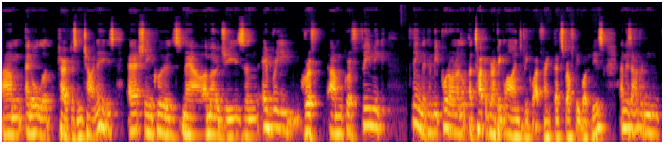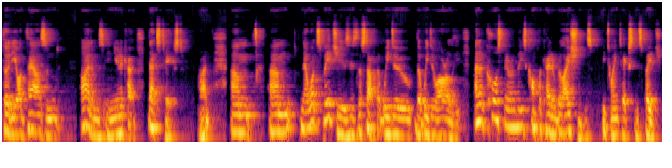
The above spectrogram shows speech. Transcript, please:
um, and all the characters in Chinese, it actually includes now emojis and every graph, um, graphemic thing that can be put on a, a, typographic line, to be quite frank. That's roughly what it is. And there's 130 odd thousand items in Unicode. That's text, right? Um, um, now, what speech is is the stuff that we do that we do orally, and of course there are these complicated relations between text and speech.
